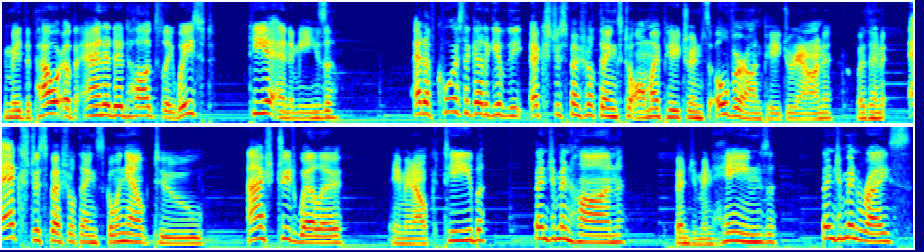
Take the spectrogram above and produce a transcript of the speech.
and may the power of Anadid Hogs lay waste to your enemies. And of course I gotta give the extra special thanks to all my patrons over on Patreon, with an extra special thanks going out to Ash Treat Weller, Eamon Al Khatib, Benjamin Hahn, Benjamin Haynes, Benjamin Rice,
